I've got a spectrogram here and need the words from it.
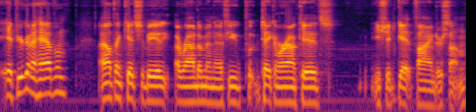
if you're going to have them, I don't think kids should be around them. And if you put, take them around kids, you should get fined or something.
